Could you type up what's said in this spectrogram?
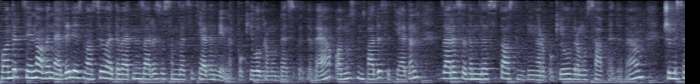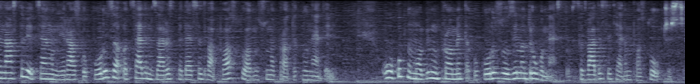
Ponder cena ove nedelje iznosila je 19,81 dinar po kilogramu bez PDV, odnosno 21,78 dinara po kilogramu sa PDV-om, čime se nastavio cenovni rast kukuruza od 7,52% u odnosu na proteklu nedelju. U ukupnom obimu prometa kukuruzu uzima drugo mesto sa 21% učešća.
